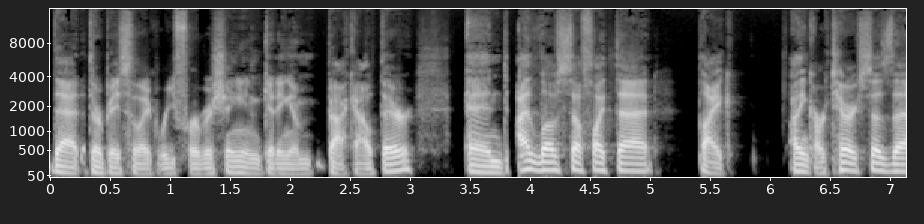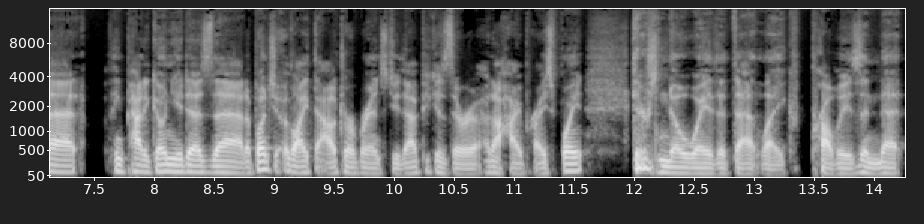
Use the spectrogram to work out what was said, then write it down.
that they're basically like refurbishing and getting them back out there. And I love stuff like that. Like I think Arc'teryx says that. I think Patagonia does that. A bunch of like the outdoor brands do that because they're at a high price point. There's no way that that like probably is a net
